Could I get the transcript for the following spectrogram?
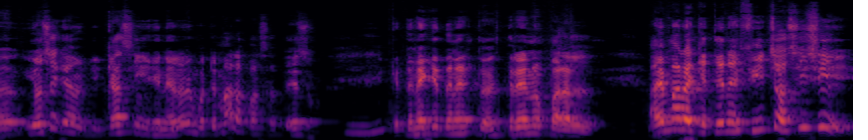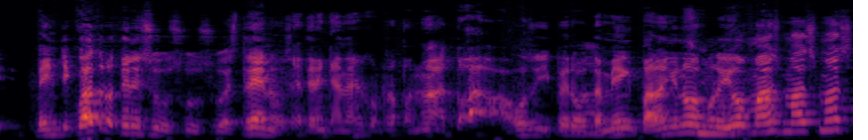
eh, yo sé que casi en general en Guatemala pasa eso, que tenés que tener tu estreno para el... Hay Mara que tiene ficha, sí, sí, 24 tiene su, su, su estreno, o sea, tienen que andar con ropa nueva, toda, pero Ah. también para año nuevo, pero yo más, más, más,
